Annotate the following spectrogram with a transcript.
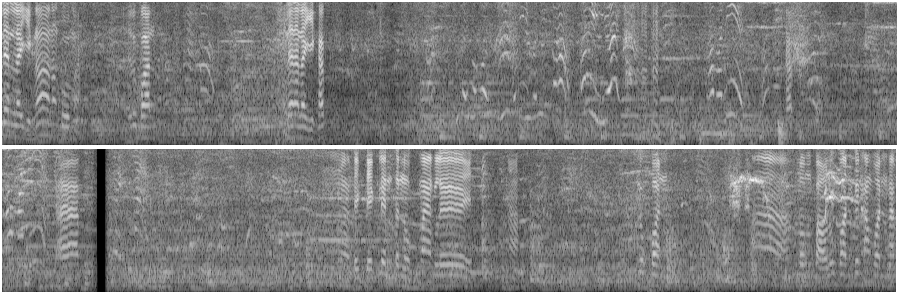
เล่นอะไรอีกเนาะน้องภูมิอะเล่นลูกบอลเล่นอะไรอีกครับครับครับอืมเด็กๆเล่นสนุกมากเลยอะลูกบอลอ่าลมเป่าลูกบอลขึ้นข้างบนครับ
